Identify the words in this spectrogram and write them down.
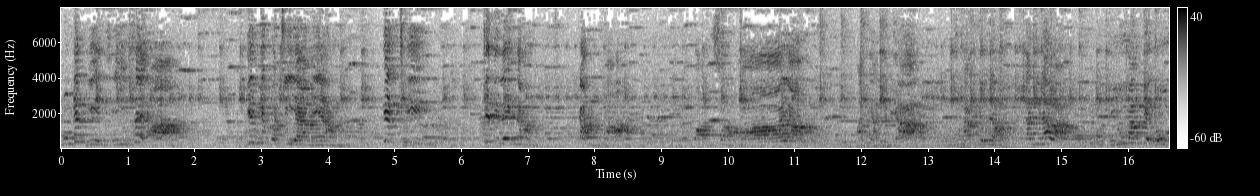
một nhất hiện gì sẽ à hiện như có chi à mẹ biết chi chết đi lên nào cảm thả quan sát à Anh à chân à chúng ta kêu nhau mang cái đủ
